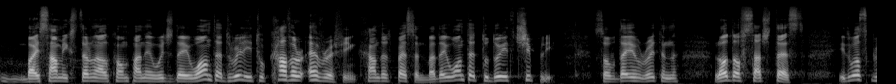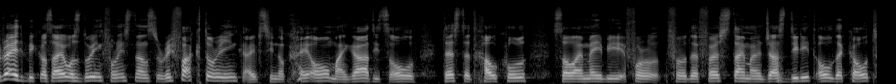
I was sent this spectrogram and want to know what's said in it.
by some external company, which they wanted really to cover everything, 100%, but they wanted to do it cheaply. So they've written a lot of such tests. It was great because I was doing, for instance, refactoring. I've seen, okay, oh my God, it's all tested, how cool. So I maybe, for, for the first time, I just delete all the code.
